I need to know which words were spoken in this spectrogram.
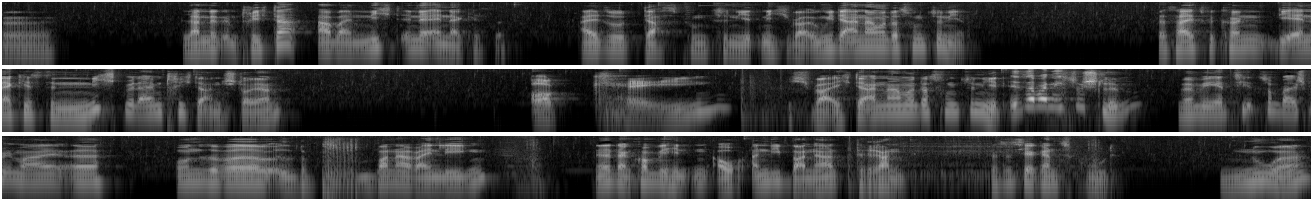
Äh, landet im Trichter, aber nicht in der Enderkiste. Also das funktioniert nicht. War irgendwie der Annahme, das funktioniert. Das heißt, wir können die Enderkiste nicht mit einem Trichter ansteuern. Okay. Ich war echt der Annahme, das funktioniert. Ist aber nicht so schlimm, wenn wir jetzt hier zum Beispiel mal äh, unsere Banner reinlegen. Ne, dann kommen wir hinten auch an die Banner dran. Das ist ja ganz gut. Nur...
